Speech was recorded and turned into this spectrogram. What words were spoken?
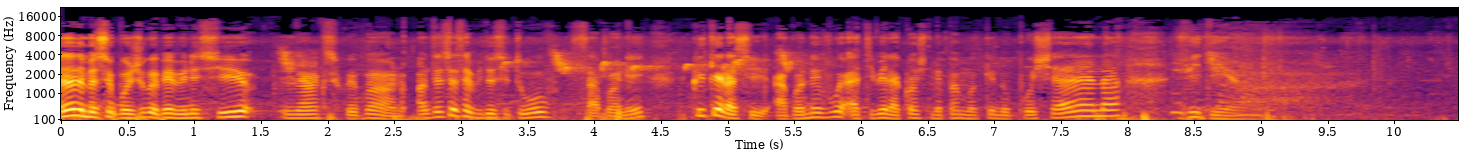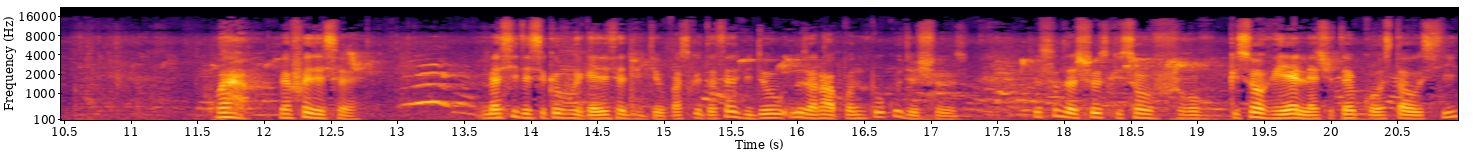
Mesdames et messieurs, bonjour et bienvenue sur Nyanx Reborn. En dessous de cette vidéo se trouve s'abonner. Cliquez là-dessus, abonnez-vous et activez la cloche pour ne pas manquer nos prochaines vidéos. Waouh, mes frères et sœurs, merci de ce que vous regardez cette vidéo parce que dans cette vidéo, nous allons apprendre beaucoup de choses. Ce sont des choses qui sont, qui sont réelles, hein, c'est un constat aussi.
